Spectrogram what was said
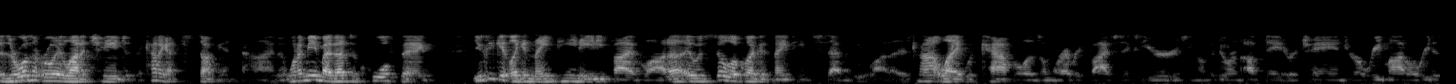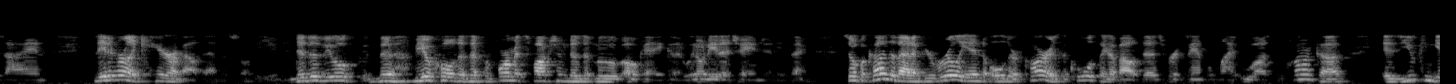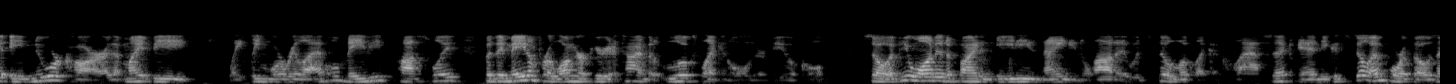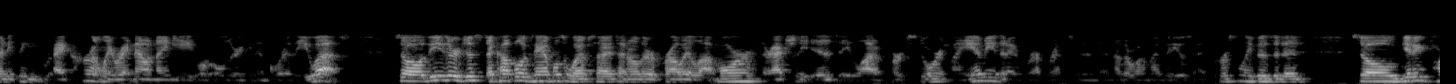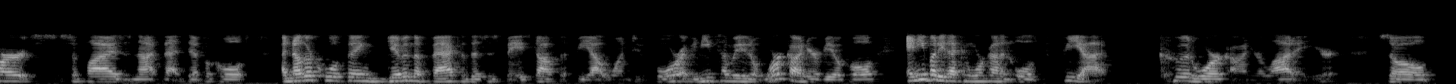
is there wasn't really a lot of changes. It kind of got stuck in time. And what I mean by that's a cool thing. You could get like a 1985 Lada. It would still look like a 1970 Lada. It's not like with capitalism where every five, six years, you know, they're doing an update or a change or a remodel, redesign. They didn't really care about that in the Soviet Union. Did the vehicle, the vehicle, does it perform its function? Does it move? Okay, good. We don't need to change anything. So because of that, if you're really into older cars, the cool thing about this, for example, my UAZ Bukhanka, is you can get a newer car that might be slightly more reliable, maybe, possibly, but they made them for a longer period of time, but it looks like an older vehicle. So if you wanted to find an 80s, 90s Lada, it would still look like a classic, and you could still import those. Anything currently right now, 98 or older, you can import in the U.S. So these are just a couple examples of websites. I know there are probably a lot more. There actually is a lot of parts store in Miami that I've referenced in another one of my videos that I personally visited. So getting parts, supplies is not that difficult. Another cool thing, given the fact that this is based off the Fiat 124, if you need somebody to work on your vehicle, anybody that can work on an old Fiat could work on your Lada here. So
